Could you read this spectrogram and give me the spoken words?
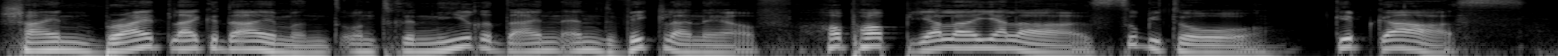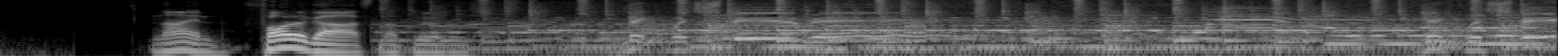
Shine bright like a diamond und trainiere deinen Entwicklernerv. Hopp hopp, yalla yalla, subito, gib Gas. Nein, Vollgas natürlich. Liquid Spirit. Liquid Spirit.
